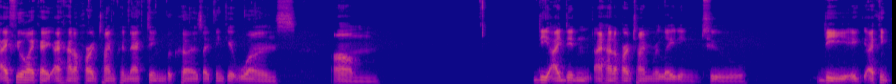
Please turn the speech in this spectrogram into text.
I feel like I, I had a hard time connecting because I think it was um, the I didn't I had a hard time relating to the I think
